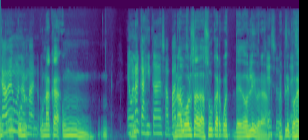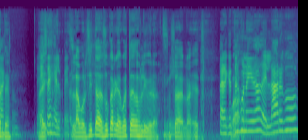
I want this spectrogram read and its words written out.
cabe en una mano. Una un, en una cajita de zapatos. Una bolsa de azúcar de dos libras. Eso, ¿Me explico, exacto. gente? Ese es el peso. La bolsita de azúcar que cuesta de dos libras. O sea, eh, Para que tengas una idea, de largo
